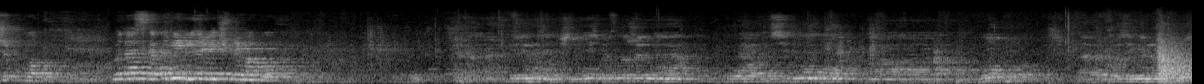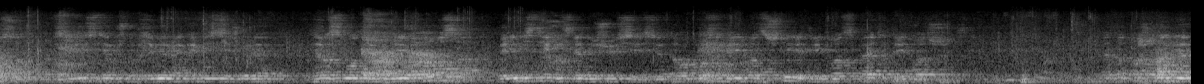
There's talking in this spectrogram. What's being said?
Шипко. Будь ласка, Каміль Юрійович Примаков. Ирина Ильинична, есть предложение по седьмому э, блоку э, по земельным вопросам в связи с тем, что в земельной комиссии были не рассмотрены три вопроса, перенести на следующую сессию. Это вопросы 3.24, 3.25 и 3.26. Это пожелание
